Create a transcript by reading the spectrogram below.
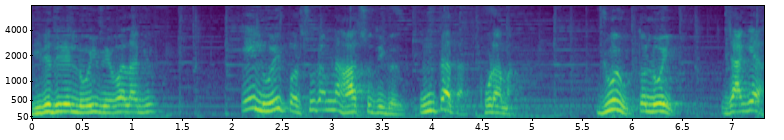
ધીરે ધીરે લોહી વહેવા લાગ્યું. એ લોહી પરશુરામના હાથ સુધી ગયું. ઊંઘતા હતા ખોડામાં જોયું તો લોહી જાગ્યા.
